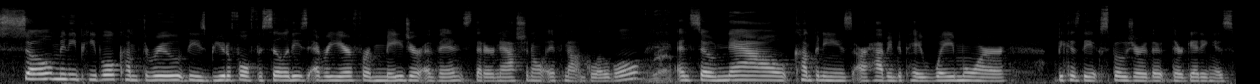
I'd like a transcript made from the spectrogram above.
So many people come through these beautiful facilities every year for major events that are national, if not global. Right. And so now companies are having to pay way more because the exposure that they're getting is,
